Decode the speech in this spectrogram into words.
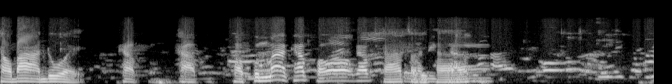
ชาวบ้านด้วยครับครับ ขอบคุณมากครับพอครับครับ สวัสดีครับบ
